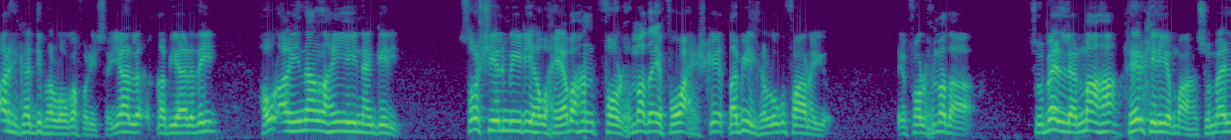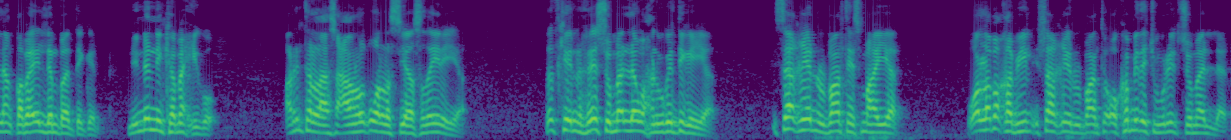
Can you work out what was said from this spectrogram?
arrinkaa dib ha looga fadhiiso yaa qabyaaladayn hawl aynaan lahayn yaynaan gelin. Social mediaha waxyaabahan foolxumada ee fawaaxishka ee qabiilka lagu faanayo ee foolxumada ah. Somalilan ma reer keliya ma aha somalilan qabaa'il baa degan ninna ninkama xigo. Arrinta laascaanood waa la siyaasadaynayaa. Dadkeenna reer somalilan waxaan uga digayaa isaaqiyo dhulbaanta isma hayaan. Waa laba qabiil isaaqiyo dhulbaanta oo ka mid a jamhuuriyadda somalilan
